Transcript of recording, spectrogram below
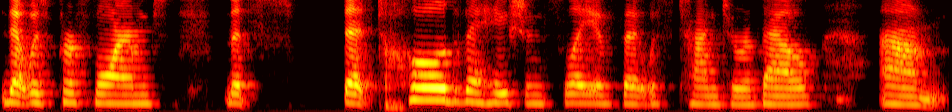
that was performed that's that told the Haitian slaves that it was time to rebel. Um,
